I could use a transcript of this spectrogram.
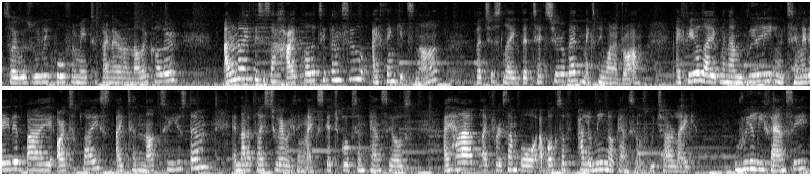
so it was really cool for me to find out another color I don't know if this is a high quality pencil I think it's not but just like the texture of it makes me want to draw I feel like when I'm really intimidated by art supplies I tend not to use them and that applies to everything like sketchbooks and pencils. I have like for example a box of Palomino pencils which are like really fancy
